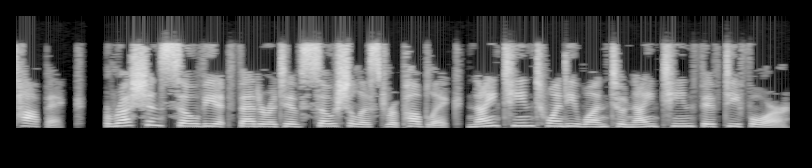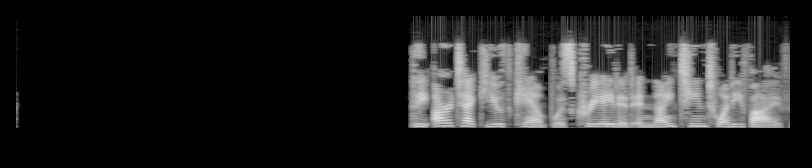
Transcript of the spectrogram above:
Topic. Russian Soviet Federative Socialist Republic 1921 to 1954 The Artek Youth Camp was created in 1925.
